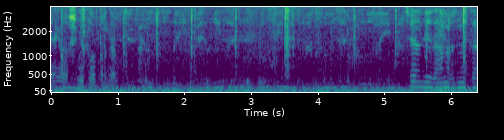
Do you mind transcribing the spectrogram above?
Jak nám šmyklo prdel. Сейчас здесь замерзнет, да?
